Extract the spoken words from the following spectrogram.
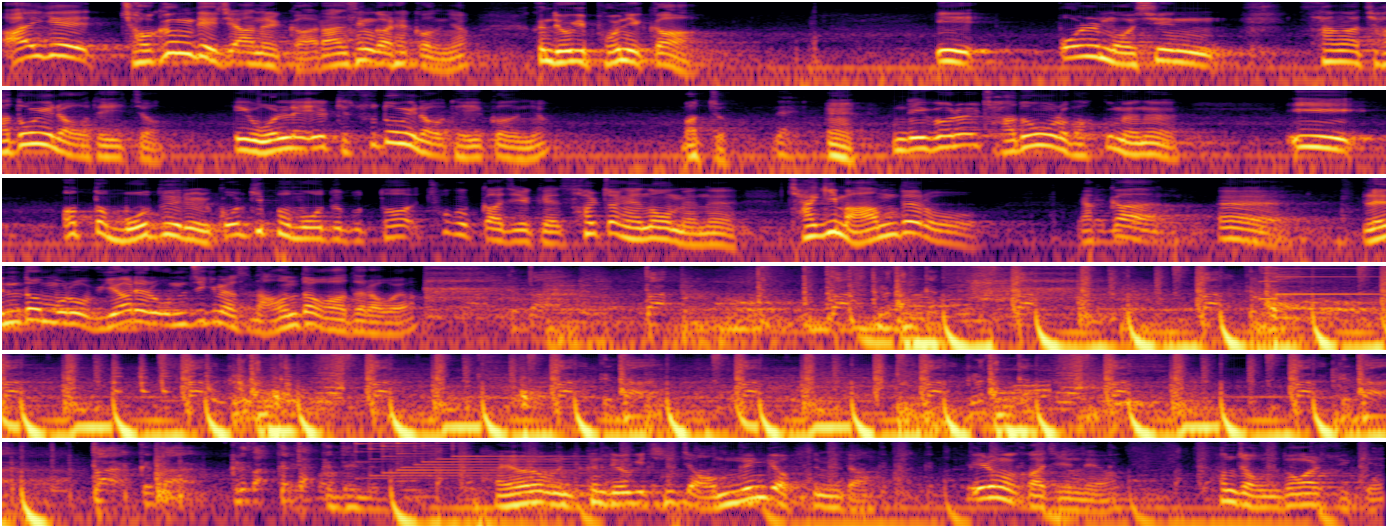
아 이게 적응되지 않을까라는 생각을 했거든요. 근데 여기 보니까 이 볼 머신 상하 자동이라고 돼 있죠. 이게 원래 이렇게 수동이라고 돼 있거든요. 맞죠? 네. 예. 근데 이거를 자동으로 바꾸면은 이 어떤 모드를 골키퍼 모드부터 초급까지 이렇게 설정해 놓으면은 자기 마음대로 약간 예, 랜덤으로 위아래로 움직이면서 나온다고 하더라고요. 아, 여러분 근데 여기 진짜 없는 게 없습니다. 이런 것까지 있네요. 혼자 운동할 수 있게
